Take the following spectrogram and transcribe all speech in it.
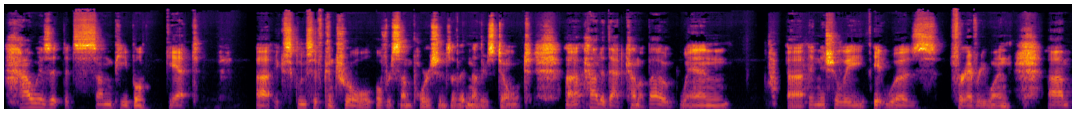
how is it that some people get uh, exclusive control over some portions of it and others don't? Uh, how did that come about when uh, initially it was for everyone. Um,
